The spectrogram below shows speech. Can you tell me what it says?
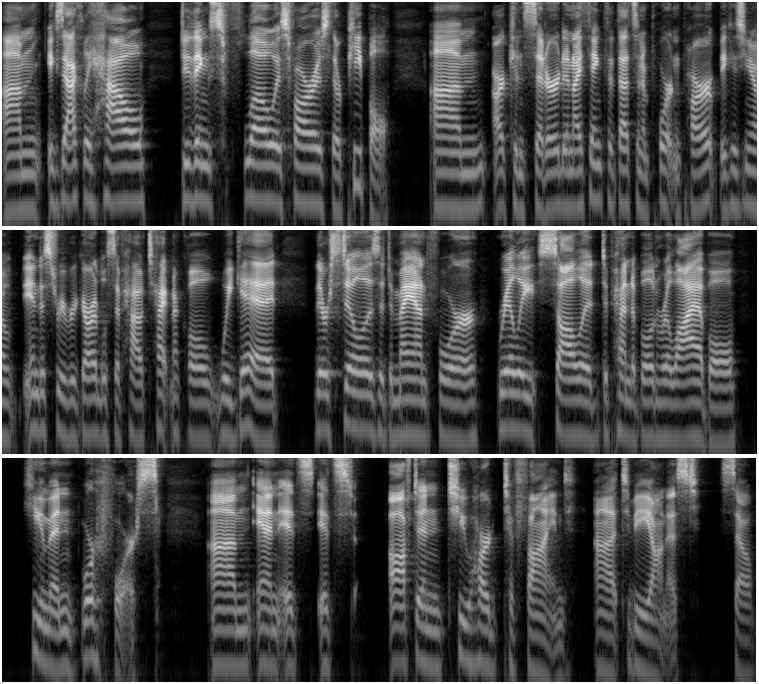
Um, exactly how do things flow as far as their people um, are considered? And I think that that's an important part because you know industry, regardless of how technical we get there still is a demand for really solid, dependable, and reliable human workforce. Um, and it's it's often too hard to find, uh, to be honest. So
